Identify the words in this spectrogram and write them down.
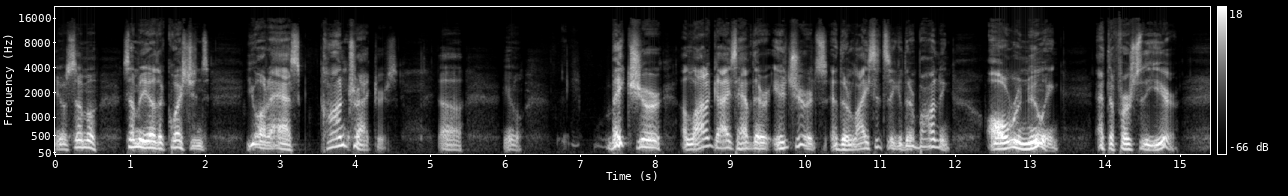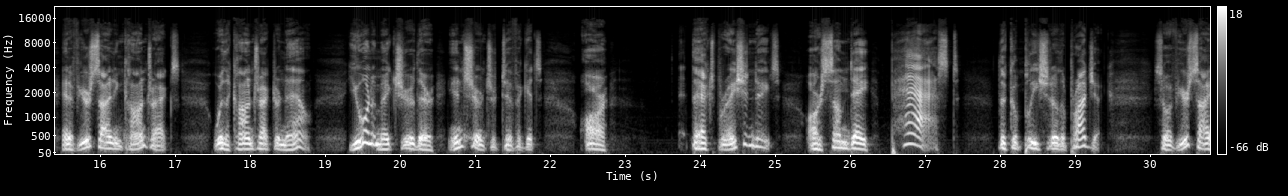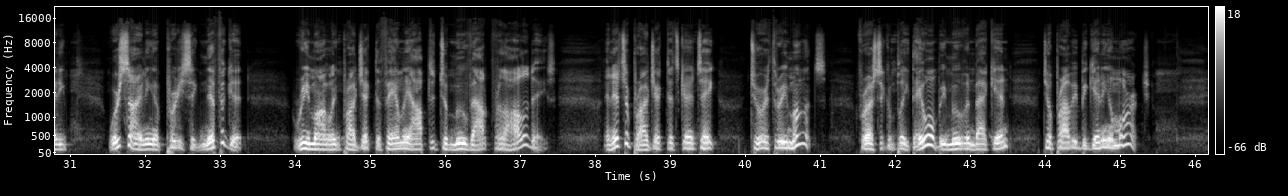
You know, some of some of the other questions you ought to ask contractors. Uh, you know, make sure a lot of guys have their insurance and their licensing and their bonding all renewing at the first of the year. And if you're signing contracts with a contractor now, you want to make sure their insurance certificates are the expiration dates are someday past the completion of the project. So if you're signing, we're signing a pretty significant remodeling project. The family opted to move out for the holidays. And it's a project that's going to take two or three months for us to complete. They won't be moving back in till probably beginning of March.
